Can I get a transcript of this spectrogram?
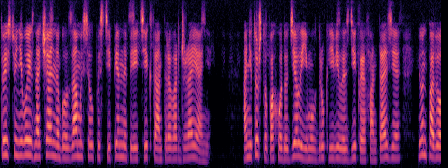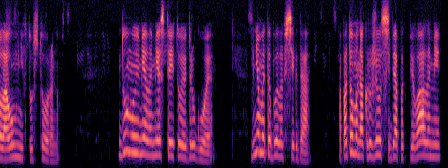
То есть у него изначально был замысел постепенно перейти к тантра-варджраяне, а не то, что по ходу дела ему вдруг явилась дикая фантазия, и он повел Аум не в ту сторону. Думаю, имело место и то, и другое. В нем это было всегда. а потом он окружил себя подпевалами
